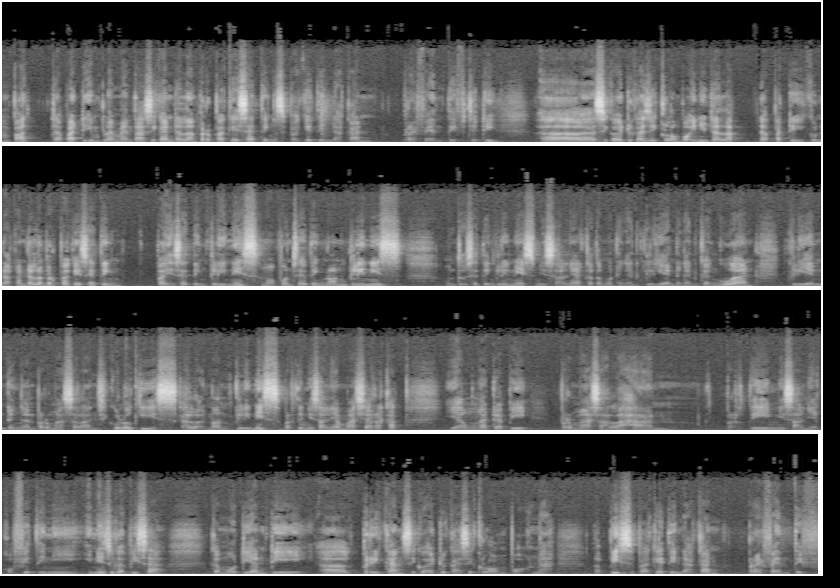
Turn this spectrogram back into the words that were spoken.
empat dapat diimplementasikan dalam berbagai setting sebagai tindakan preventif. Jadi uh, psikoedukasi kelompok ini dapat dapat digunakan dalam berbagai setting baik setting klinis maupun setting non klinis. Untuk setting klinis misalnya ketemu dengan klien dengan gangguan, klien dengan permasalahan psikologis. Kalau non klinis seperti misalnya masyarakat yang menghadapi permasalahan seperti misalnya COVID ini, ini juga bisa kemudian diberikan psikoedukasi kelompok. Nah, lebih sebagai tindakan preventif.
